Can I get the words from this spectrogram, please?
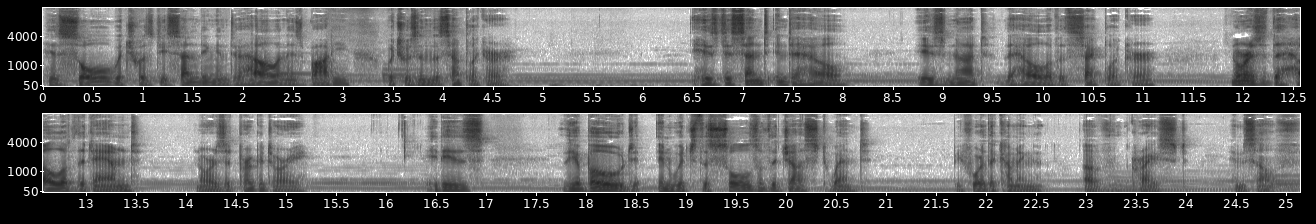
his soul, which was descending into hell, and his body, which was in the sepulchre. His descent into hell is not the hell of the sepulchre, nor is it the hell of the damned, nor is it purgatory. It is the abode in which the souls of the just went before the coming of Christ Himself.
